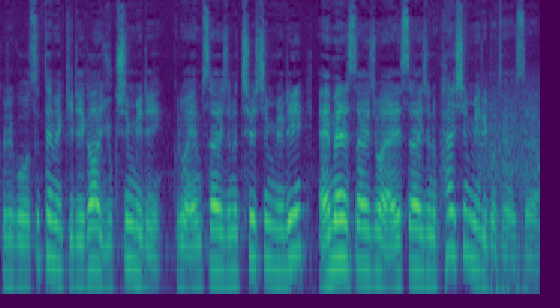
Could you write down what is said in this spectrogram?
그리고 스템의 길이가 60mm, 그리고 M 사이즈는 70mm, ML 사이즈와 L 사이즈는 80mm로 되어 있어요.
